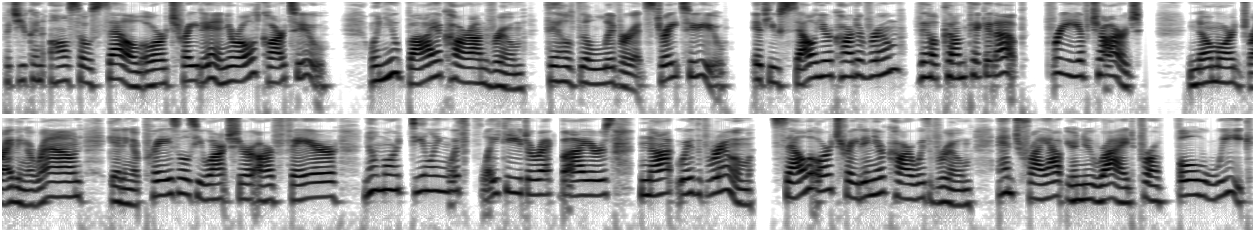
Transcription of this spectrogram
but you can also sell or trade in your old car too. When you buy a car on Vroom, they'll deliver it straight to you. If you sell your car to Vroom, they'll come pick it up, free of charge. No more driving around, getting appraisals you aren't sure are fair. No more dealing with flaky direct buyers. Not with Vroom. Sell or trade in your car with Vroom and try out your new ride for a full week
